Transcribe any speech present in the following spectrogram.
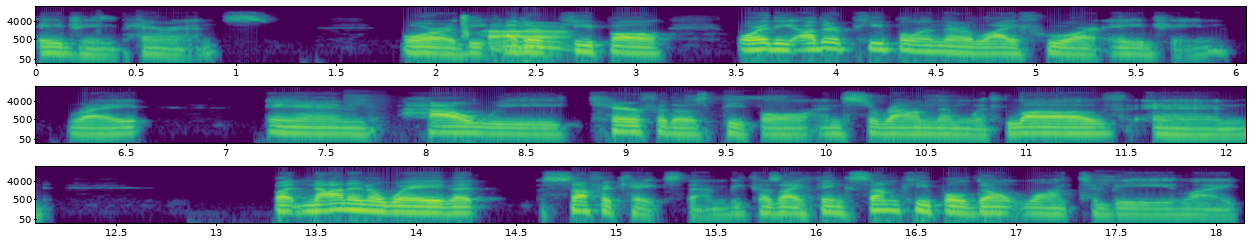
aging parents or the other Ah. people or the other people in their life who are aging right and how we care for those people and surround them with love and but not in a way that suffocates them because i think some people don't want to be like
